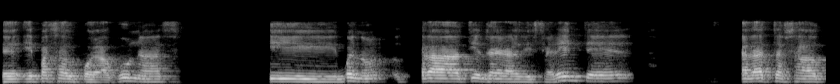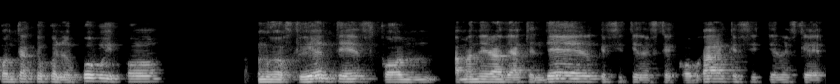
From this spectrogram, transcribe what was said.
he pasado por algunas y bueno, cada tienda era diferente, adaptas al contacto con el público, con los clientes, con la manera de atender, que si tienes que cobrar, que si tienes que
